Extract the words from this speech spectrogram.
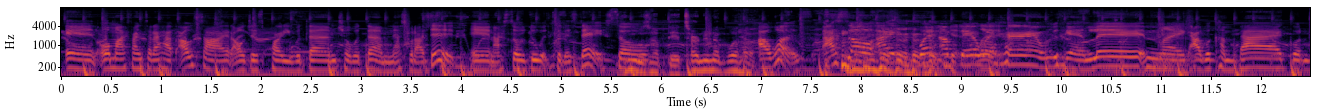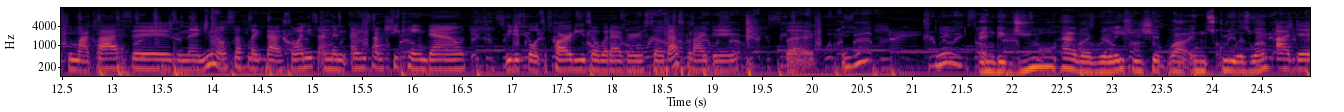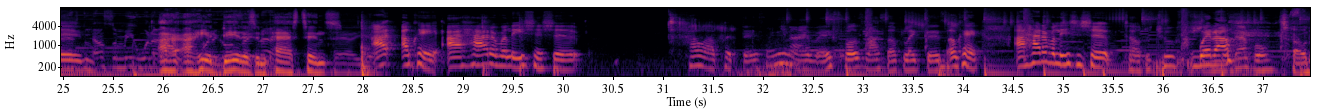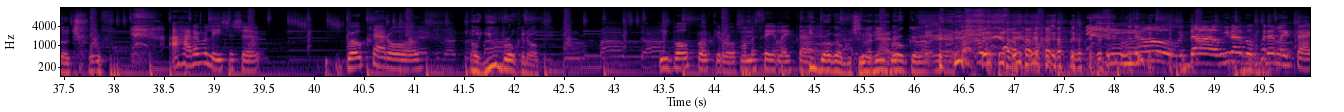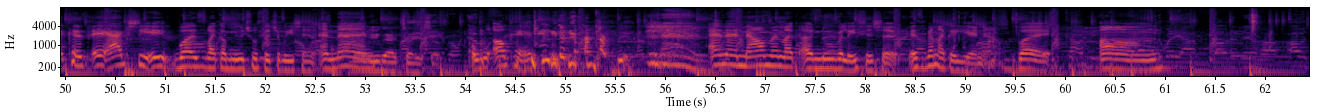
And all my friends that I have outside, I'll just party with them, chill with them. And that's what I did. And I still do it to this day. You So was up there turning up with her. I was. I so I went up there with her and we was getting lit and like I would come back, go to do my classes and then you know stuff like that. So anytime and then anytime she came down, we just go to parties or whatever. So that's what I did. But mhm, yeah, And did you have a relationship while in school as well? I did. I, I hear did as in past tense. I okay. I had a relationship. How I put this? Let me not even expose myself like this. Okay, I had a relationship. Tell the truth. Shame Without- the devil. Tell the truth. I had a relationship. Broke that off. Oh, you broke it off. We both broke it off. I'm gonna say it like that. He broke up with you. I He broke it out. Yeah. no, nah, we not gonna put it like that because it actually it was like a mutual situation. And then You gotta tell yourself. Oh, okay. and then now I'm in like a new relationship. It's been like a year now, but um,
